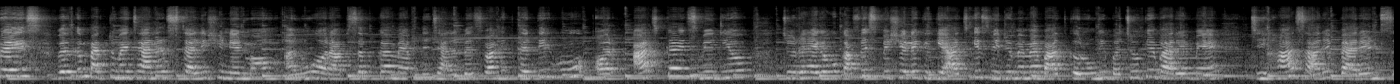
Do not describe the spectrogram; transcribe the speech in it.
Guys welcome back to my channel stylish Indian mom Anu और आप सबका मैं अपने चैनल पर स्वागत करती हूँ। और आज का इस वीडियो जो रहेगा वो काफ़ी स्पेशल है, क्योंकि आज के इस वीडियो में मैं बात करूँगी बच्चों के बारे में। जी हाँ सारे पेरेंट्स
